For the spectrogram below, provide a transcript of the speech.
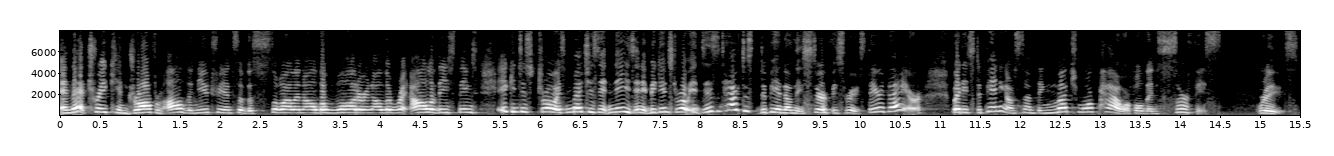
And that tree can draw from all the nutrients of the soil and all the water and all, the, all of these things. It can just draw as much as it needs and it begins to grow. It doesn't have to depend on these surface roots. They're there. But it's depending on something much more powerful than surface roots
